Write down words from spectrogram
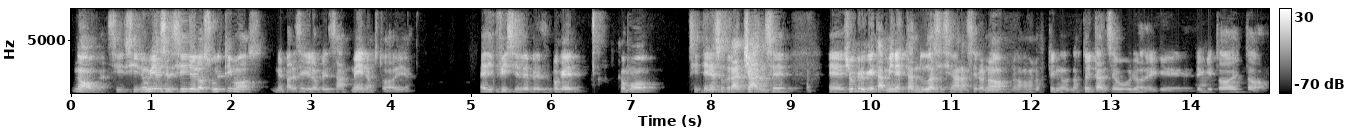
no, si, no hubiesen sido los últimos, me parece que lo pensás menos todavía. Es difícil de pensar, porque como si tenés otra chance, eh, yo creo que también está en duda si se van a hacer o no. No, no, tengo, no estoy tan seguro de que, de que ah. todo esto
